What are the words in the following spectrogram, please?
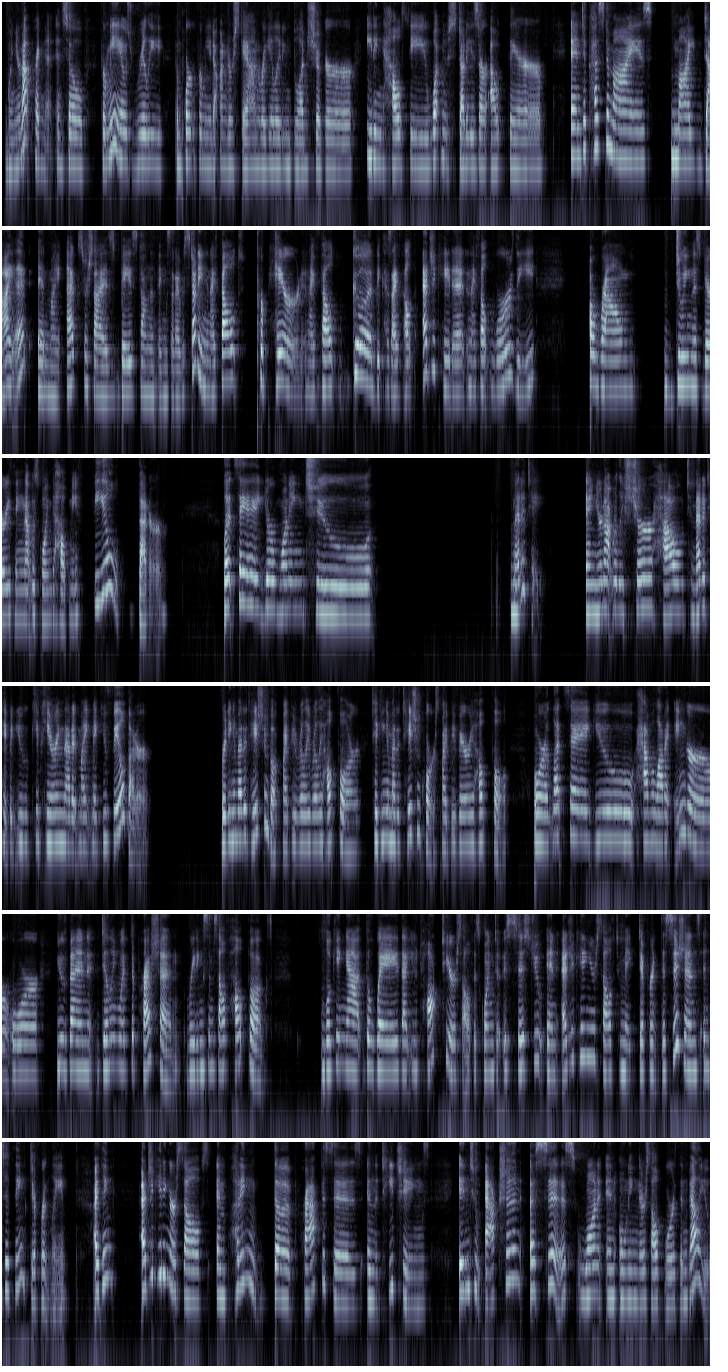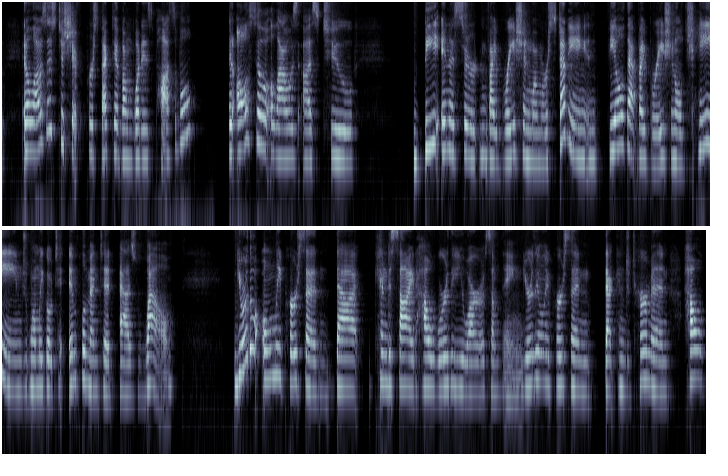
when you're not pregnant. And so for me, it was really important for me to understand regulating blood sugar, eating healthy, what new studies are out there, and to customize my diet and my exercise based on the things that I was studying. And I felt prepared and I felt good because I felt educated and I felt worthy around doing this very thing that was going to help me feel better. Let's say you're wanting to meditate and you're not really sure how to meditate, but you keep hearing that it might make you feel better. Reading a meditation book might be really, really helpful, or taking a meditation course might be very helpful. Or let's say you have a lot of anger or you've been dealing with depression, reading some self help books, looking at the way that you talk to yourself is going to assist you in educating yourself to make different decisions and to think differently. I think educating ourselves and putting the practices and the teachings into action assists one in owning their self worth and value. It allows us to shift perspective on what is possible. It also allows us to be in a certain vibration when we're studying and feel that vibrational change when we go to implement it as well. You're the only person that can decide how worthy you are of something. You're the only person that can determine how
